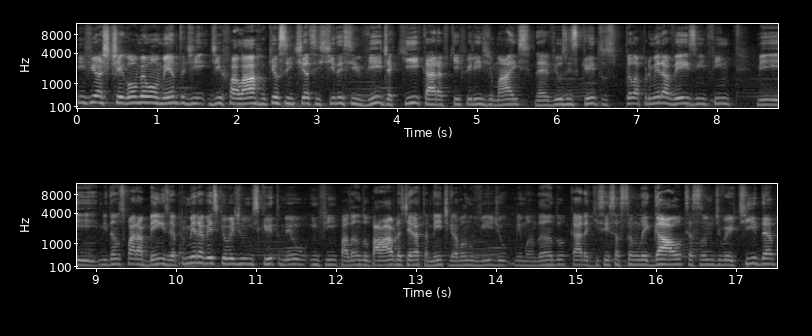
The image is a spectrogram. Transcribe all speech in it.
Enfim, acho que chegou o meu momento de, de falar o que eu senti assistindo esse vídeo aqui, cara, fiquei feliz demais, né, vi os inscritos pela primeira vez, enfim, me, me dando os parabéns, é a primeira vez que eu vejo um inscrito meu, enfim, falando palavras diretamente, gravando um vídeo, me mandando, cara, que sensação legal, sensação divertida,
